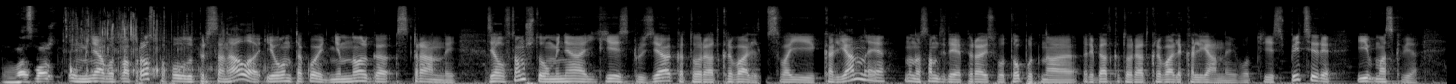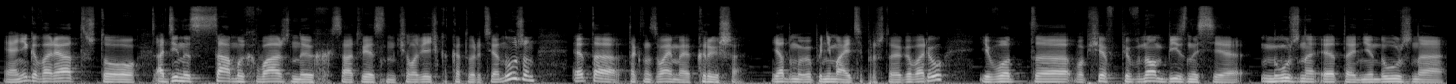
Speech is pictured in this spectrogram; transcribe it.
Возможно. У меня вот вопрос по поводу персонала, и он такой немного странный. Дело в том, что у меня есть друзья, которые открывали свои кальянные. Ну, на самом деле, я опираюсь вот опыт на ребят, которые открывали кальянные. Вот есть в Питере и в Москве. И они говорят, что один из самых важных, соответственно, человечка, который тебе нужен, это так называемая крыша. Я думаю, вы понимаете, про что я говорю. И вот э, вообще в пивном бизнесе нужно это, не нужно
